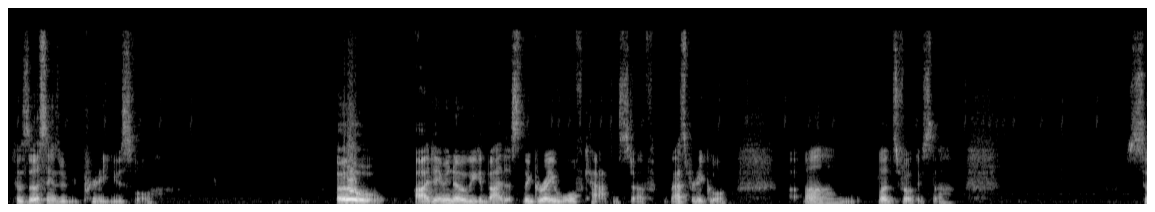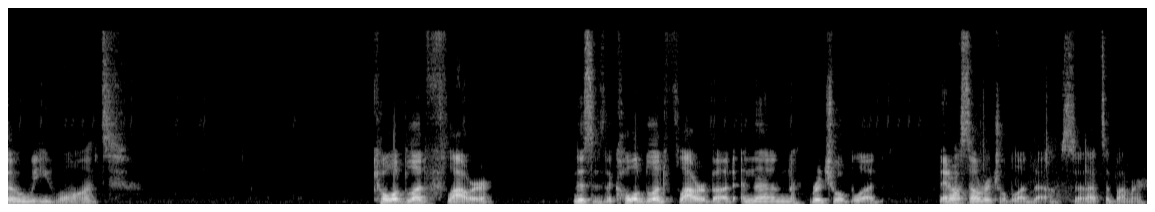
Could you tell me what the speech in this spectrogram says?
because those things would be pretty useful. Oh, I didn't even know we could buy this. The gray wolf cap and stuff. That's pretty cool. Um, let's focus though. So we want cold blood flower. This is the cold blood flower bud, and then ritual blood. They don't sell ritual blood though, so that's a bummer.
